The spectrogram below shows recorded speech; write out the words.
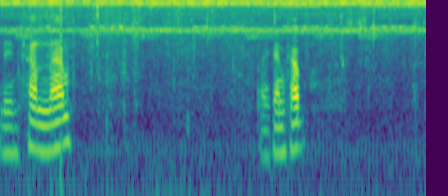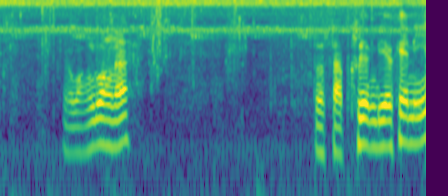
เดินข้ามน้ำ ไปกันครับ ระวังล่วงนะโทรศัพท์เครื่องเดียวแค่นี้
